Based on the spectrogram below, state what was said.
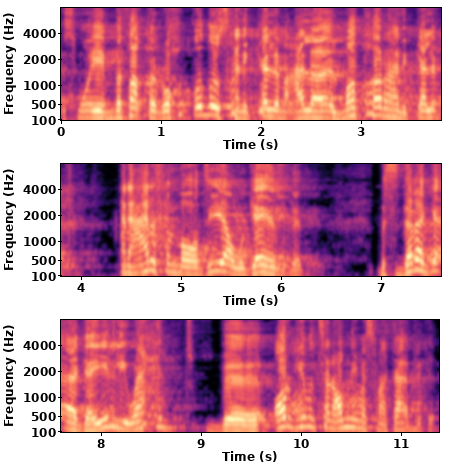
اسمه إيه بثاق الروح القدس هنتكلم على المطهر هنتكلم أنا عارف المواضيع وجاهز وكده. بس ده بقى جاي لي واحد ب arguments أنا عمري ما سمعتها قبل كده.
